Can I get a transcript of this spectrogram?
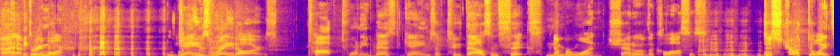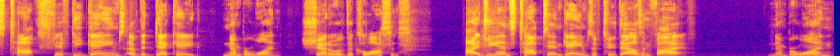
I have three more. GamesRadar's top 20 best games of 2006. Number one, Shadow of the Colossus. Destructoid's top 50 games of the decade. Number one, Shadow of the Colossus. IGN's top 10 games of 2005. Number one,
